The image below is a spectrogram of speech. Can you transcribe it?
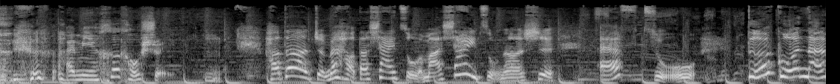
I mean 喝口水，嗯，好的，准备好到下一组了吗？下一组呢是 F 组。德国男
